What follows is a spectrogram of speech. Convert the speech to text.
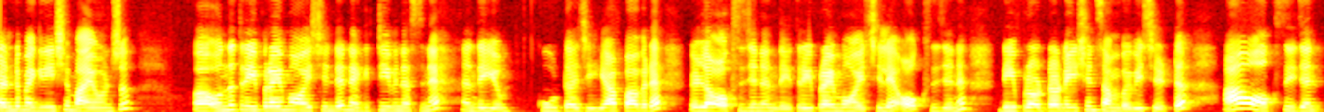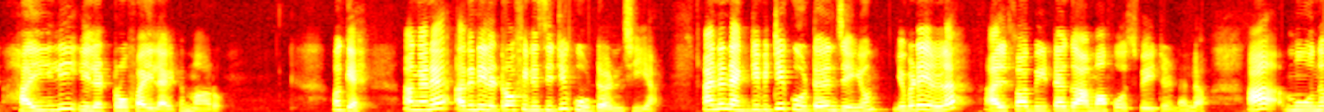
രണ്ട് മഗ്നീഷ്യം അയോൺസും ഒന്ന് ത്രീ പ്രൈം ഓയിസിന്റെ നെഗറ്റീവ്നെസ്സിനെ എന്ത് ചെയ്യും? കൂട്ടുക ചെയ്യുക. അപ്പോൾ അവർ ഉള്ള ഓക്സിജൻ എന്ത് ചെയ്യും? ത്രീ പ്രൈം ഓയിച്ചിലെ ഓക്സിജന് ഡീപ്രോട്ടോണേഷൻ സംഭവിച്ചിട്ട് ആ ഓക്സിജൻ ഹൈലി ഇലക്ട്രോഫൈലായിട്ട് മാറും. ഓക്കെ അങ്ങനെ അതിന്റെ ഇലക്ട്രോഫിലിസിറ്റി കൂട്ടുകയാണ് ചെയ്യുക അതിന്റെ നെഗറ്റിവിറ്റി കൂട്ടുകയും ചെയ്യും. ഇവിടെയുള്ള ആൽഫ ബീറ്റ ഗാമ ഫോസ്ഫേറ്റ് ഉണ്ടല്ലോ. ആ മൂന്ന്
